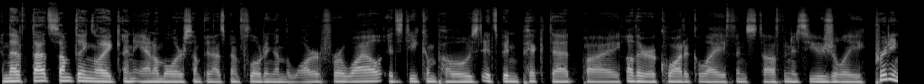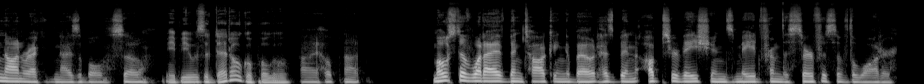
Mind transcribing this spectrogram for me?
And that if that's something like an animal or something that's been floating on the water for a while, it's decomposed, it's been picked at by other aquatic life and stuff, and it's usually pretty non recognizable. So Maybe it was a dead Ogopogo. I hope not. Most of what I have been talking about has been observations made from the surface of the water.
